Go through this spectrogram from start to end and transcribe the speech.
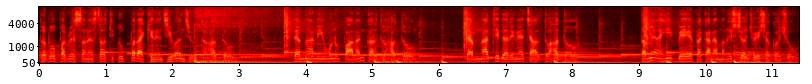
પ્રભુ પરમેશ્વરને સૌથી ઉપર રાખીને જીવન જીવતો હતો. તેમના નિયમોનું પાલન કરતો હતો. તેમનાથી ડરીને ચાલતો હતો. તમે અહીં બે પ્રકારના મનુષ્યો જોઈ શકો છો.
